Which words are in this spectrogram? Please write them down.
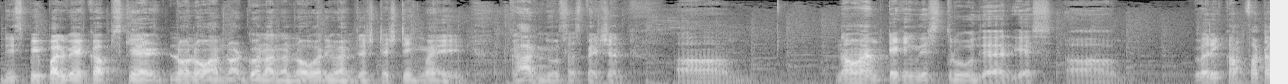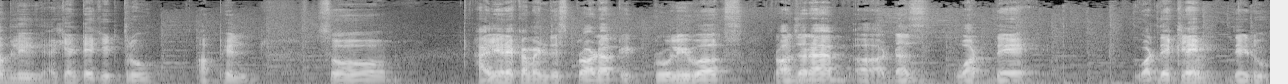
these people wake up scared. No no i'm not gonna run over you. I'm just testing my car new suspension. Um, now i'm taking this through there yes um very comfortably i can take it through uphill. So highly recommend this product. It truly works. Roger AB uh, does what they what they claim they do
